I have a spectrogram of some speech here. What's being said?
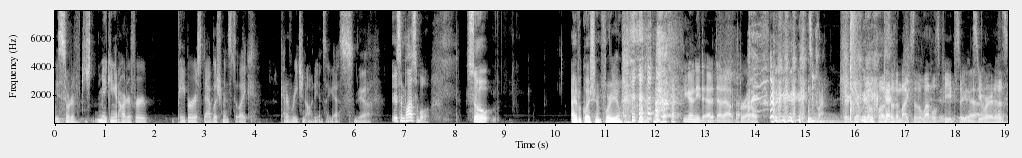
is sort of just making it harder for paper establishments to like kind of reach an audience, I guess. Yeah. It's impossible. So, I have a question for you. You're gonna need to edit that out, bro. Get, get real close to the mic so the levels peak so you can see where it is.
